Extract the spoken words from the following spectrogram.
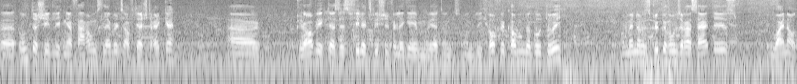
äh, unterschiedlichen Erfahrungslevels auf der Strecke, äh, glaube ich, dass es viele Zwischenfälle geben wird. Und, und ich hoffe, wir kommen da gut durch. Und wenn dann das Glück auf unserer Seite ist, why not?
